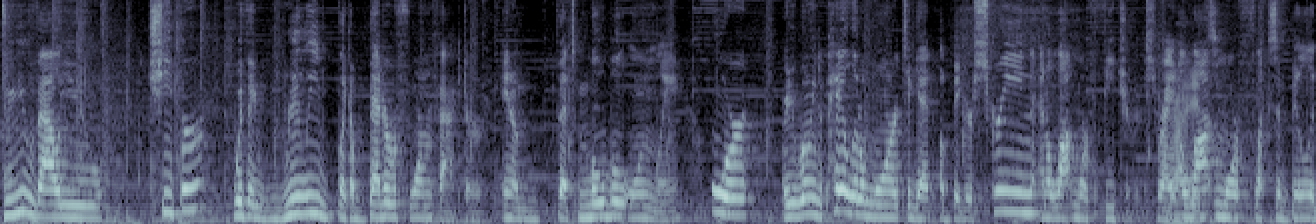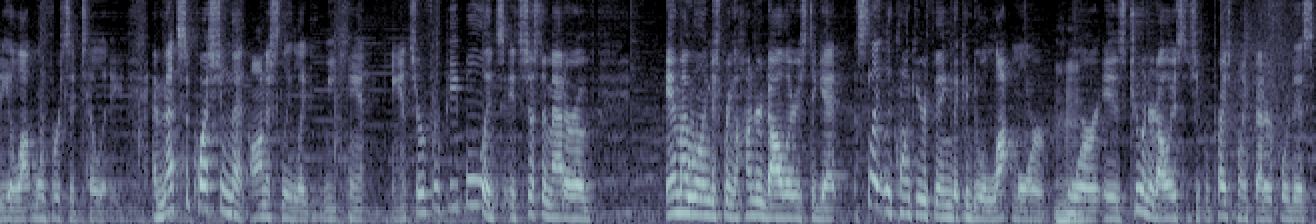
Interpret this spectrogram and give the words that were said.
do you value cheaper with a really like a better form factor in a that's mobile only or are you willing to pay a little more to get a bigger screen and a lot more features, right? Right. A lot more flexibility, a lot more versatility. And that's the question that honestly like we can't answer for people. It's it's just a matter of am I willing to spring $100 to get a slightly clunkier thing that can do a lot more, Mm-hmm. or is $200 the cheaper price point better for this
